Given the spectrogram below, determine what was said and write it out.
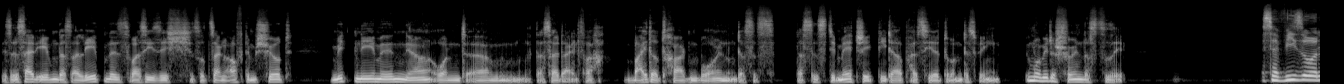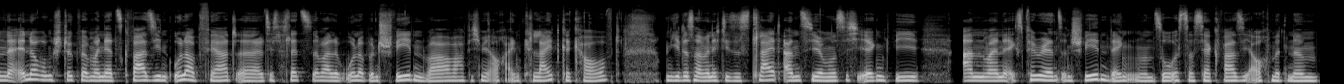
Es ist halt eben das Erlebnis, was sie sich sozusagen auf dem Shirt mitnehmen, ja, und ähm, das halt einfach weitertragen wollen. Und das ist, das ist die Magic, die da passiert. Und deswegen immer wieder schön, das zu sehen. Ist ja wie so ein Erinnerungsstück, wenn man jetzt quasi in Urlaub fährt. Äh, als ich das letzte Mal im Urlaub in Schweden war, habe ich mir auch ein Kleid gekauft. Und jedes Mal, wenn ich dieses Kleid anziehe, muss ich irgendwie an meine Experience in Schweden denken. Und so ist das ja quasi auch mit einem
